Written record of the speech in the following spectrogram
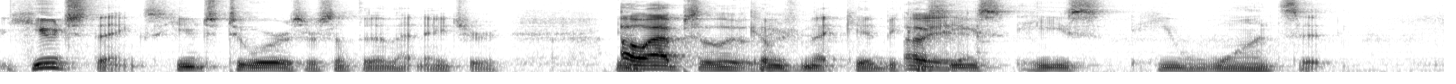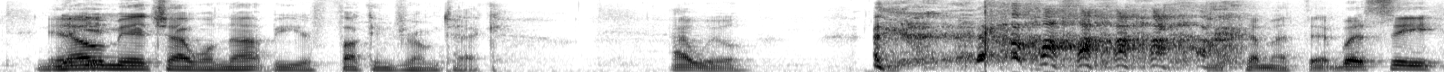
huge things, huge tours or something of that nature. Oh, absolutely. Coming from that kid because yeah. he's he's he wants it. no, it- Mitch, I will not be your fucking drum tech. I will. Come at that. But see,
